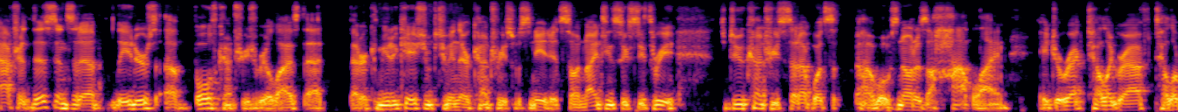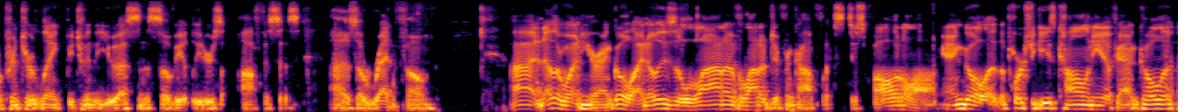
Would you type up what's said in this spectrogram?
After this incident, leaders of both countries realized that better communication between their countries was needed. So in 1963, the two countries set up what's, uh, what was known as a hotline, a direct telegraph teleprinter link between the U.S. and the Soviet leaders' offices. Uh, was a red phone. Uh, another one here, Angola. I know there's a lot of a lot of different conflicts. Just follow it along. Angola, the Portuguese colony of Angola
